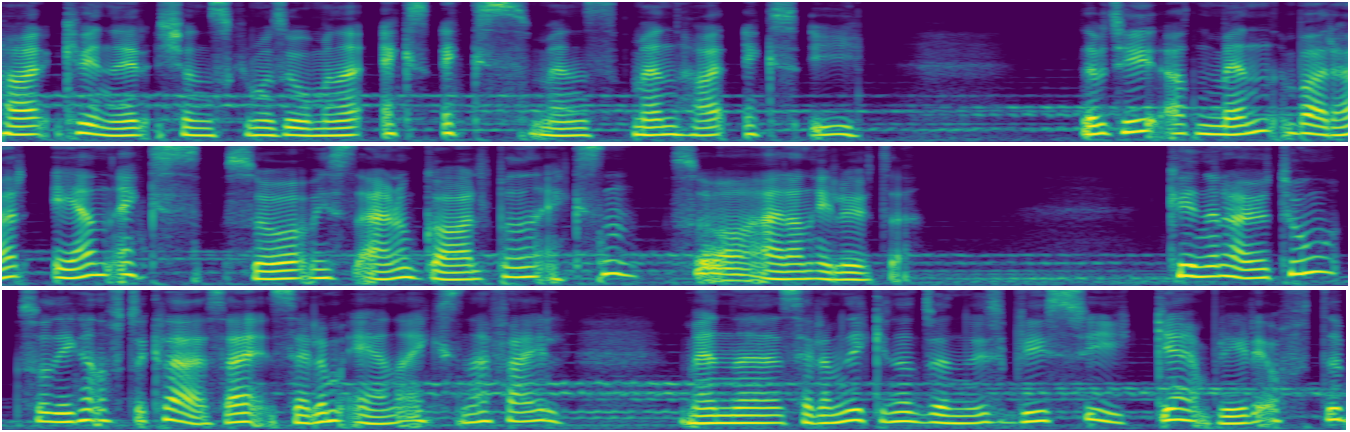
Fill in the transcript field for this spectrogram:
har kvinner kjønnskromosomene XX, mens menn har XY. Det betyr at menn bare har én X, så hvis det er noe galt på den X-en, så er han ille ute. Kvinner har jo to, så de kan ofte klare seg selv om en av X-ene er feil, men eh, selv om de ikke nødvendigvis blir syke, blir de ofte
